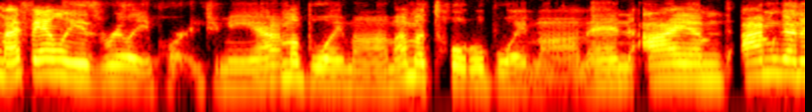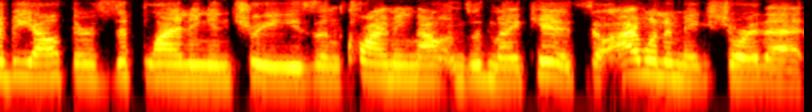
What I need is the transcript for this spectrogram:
my family is really important to me. I'm a boy mom. I'm a total boy mom. And I am I'm going to be out there ziplining in trees and climbing mountains with my kids. So I want to make sure that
